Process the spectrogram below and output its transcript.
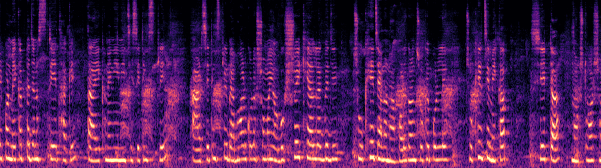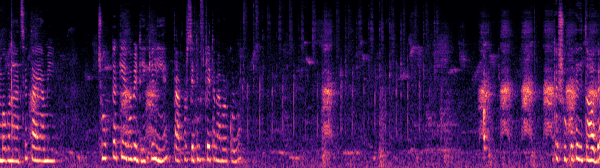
এরপর মেকআপটা যেন স্টে থাকে, তাই এখানে নিয়ে নিয়েছি সেটিং স্প্রে আর সেটিং স্প্রে ব্যবহার করার সময় অবশ্যই খেয়াল রাখবে যে চোখে যেন না পড়ে, কারণ চোখে পড়লে চোখের যে মেকআপ সেটা নষ্ট হওয়ার সম্ভাবনা আছে, তাই আমি চোখটাকে এভাবে ঢেকে নিয়ে তারপর সেটিং স্প্রেটা ব্যবহার করব। এটা শুকোতে দিতে হবে।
